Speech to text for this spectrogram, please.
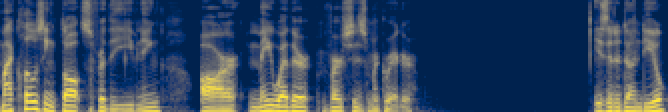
My closing thoughts for the evening are Mayweather versus McGregor. Is it a done deal?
